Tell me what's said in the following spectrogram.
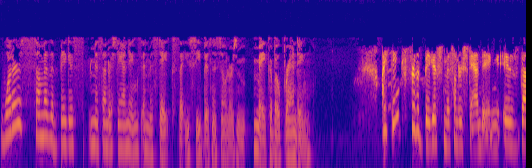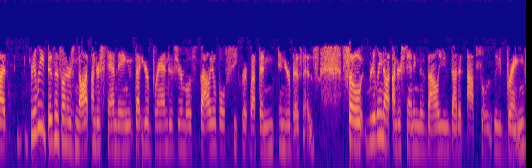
What are some of the biggest misunderstandings and mistakes that you see business owners make about branding? I think for the biggest misunderstanding is that really business owners not understanding that your brand is your most valuable secret weapon in your business. So really not understanding the value that it absolutely brings.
